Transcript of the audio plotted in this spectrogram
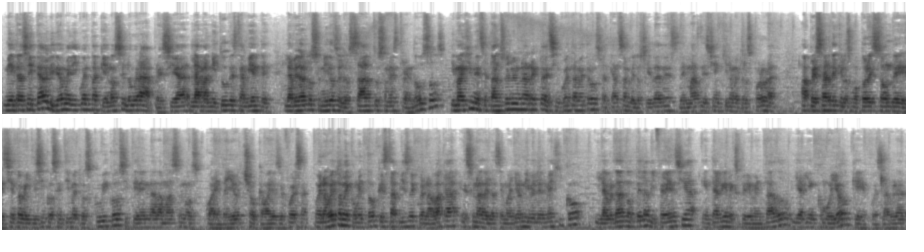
Mientras editaba el video me di cuenta que no se logra apreciar la magnitud de este ambiente. La verdad los sonidos de los saltos son estruendosos. Imagínense, tan solo en una recta de 50 metros se alcanzan velocidades de más de 100 km por hora. A pesar de que los motores son de 125 centímetros cúbicos y tienen nada más unos 48 caballos de fuerza. Bueno, Beto me comentó que esta pieza de Cuernavaca es una de las de mayor nivel en México y la verdad noté la diferencia entre alguien experimentado y alguien como yo, que pues la verdad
